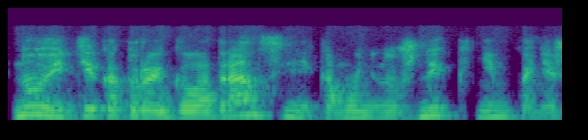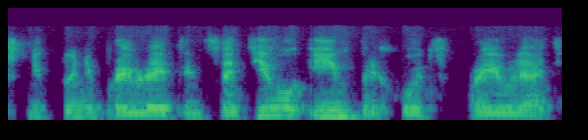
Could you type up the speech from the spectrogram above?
Ну и те, которые голодранцы, никому не нужны, к ним, конечно, никто не проявляет инициативу, и им приходится проявлять.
